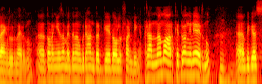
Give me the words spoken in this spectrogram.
ബാംഗ്ലൂരിനായിരുന്നു തുടങ്ങിയ സമയത്ത് നമുക്കൊരു ഹൺഡ്രഡ് കെ ഡോളർ ഫണ്ടിങ് പക്ഷെ അന്ന് ആ മാർക്കറ്റും അങ്ങനെയായിരുന്നു. Because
